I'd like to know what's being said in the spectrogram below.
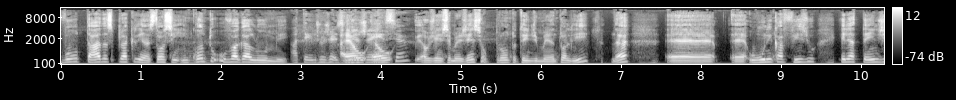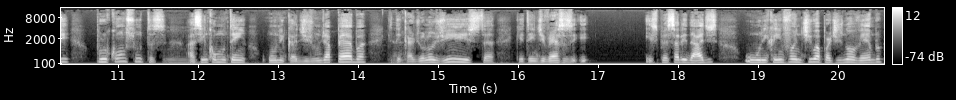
voltadas para a criança. Então, assim, enquanto o vagalume. Atende urgência e é, emergência. É, o, é urgência e emergência, é o pronto atendimento ali, né? É, é, o Única Físio, ele atende por consultas. Assim como tem Única de Jundiapeba, que tem cardiologista, que tem diversas especialidades, o Única Infantil, a partir de novembro,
